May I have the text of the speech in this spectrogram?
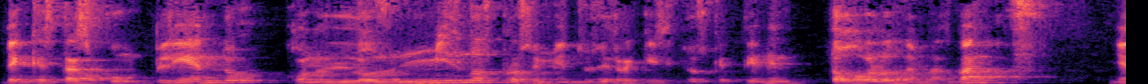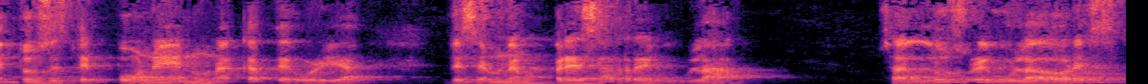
de que estás cumpliendo con los mismos procedimientos y requisitos que tienen todos los demás bancos. Y entonces te pone en una categoría de ser una empresa regulada. O sea, los reguladores,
